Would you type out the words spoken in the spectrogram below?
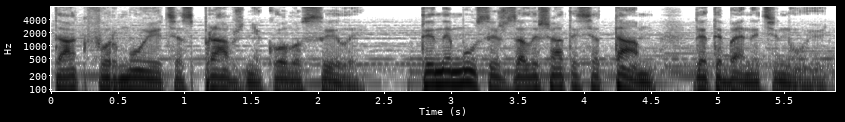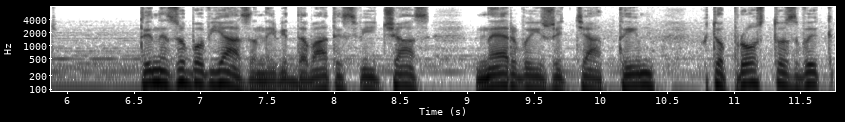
Так формується справжнє коло сили. Ти не мусиш залишатися там, де тебе не цінують. Ти не зобов'язаний віддавати свій час, нерви і життя тим, хто просто звик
